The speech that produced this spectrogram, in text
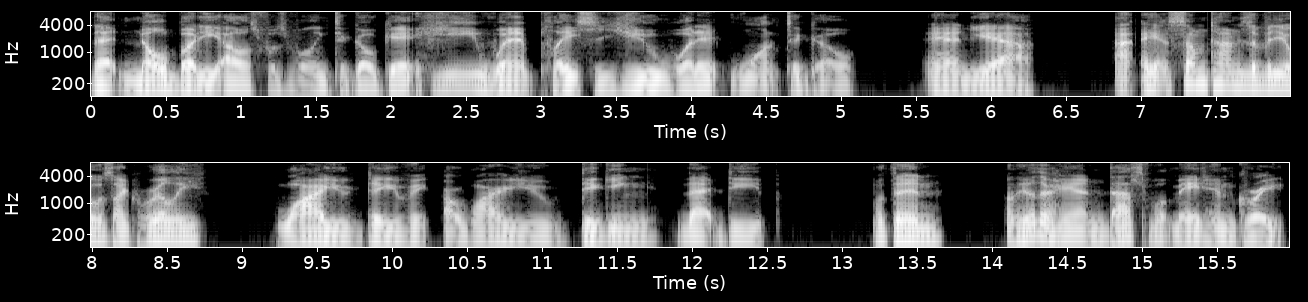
that nobody else was willing to go get. He went places you wouldn't want to go. And yeah, I, sometimes the video was like, really? Why are you digging or why are you digging that deep? But then on the other hand, that's what made him great.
